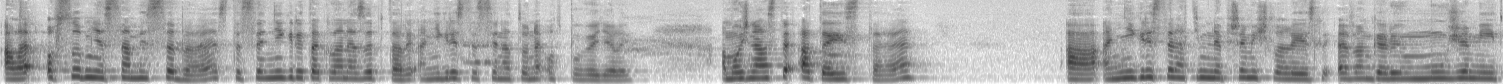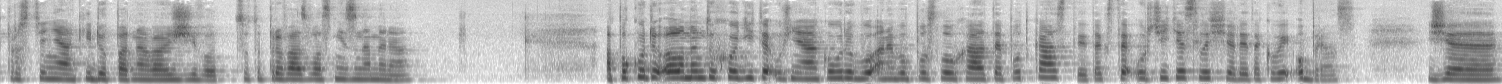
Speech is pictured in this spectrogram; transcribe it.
ale osobně sami sebe jste se nikdy takhle nezeptali a nikdy jste si na to neodpověděli. A možná jste ateisté a, a nikdy jste nad tím nepřemýšleli, jestli evangelium může mít prostě nějaký dopad na váš život, co to pro vás vlastně znamená. A pokud do elementu chodíte už nějakou dobu anebo posloucháte podcasty, tak jste určitě slyšeli takový obraz, že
